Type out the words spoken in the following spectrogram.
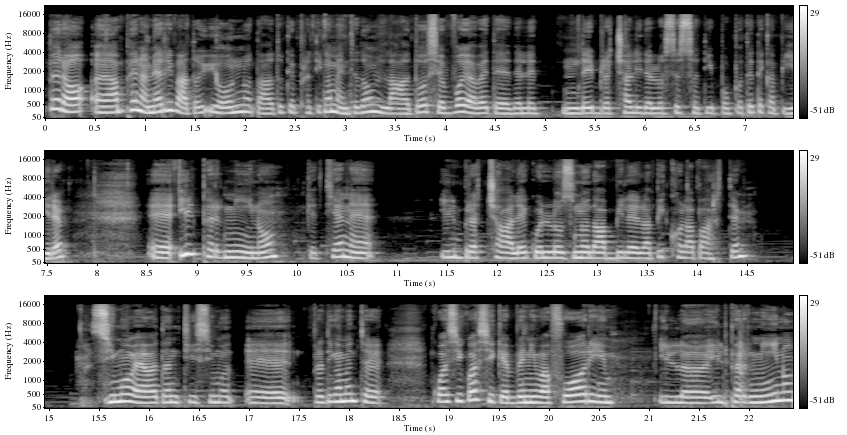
però eh, appena mi è arrivato io ho notato che praticamente da un lato, se voi avete delle, dei bracciali dello stesso tipo potete capire, eh, il pernino che tiene il bracciale, quello snodabile, la piccola parte, si muoveva tantissimo, eh, praticamente quasi quasi che veniva fuori il, il pernino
